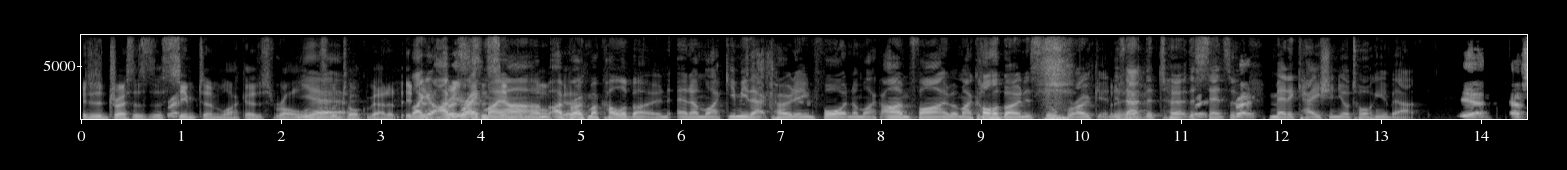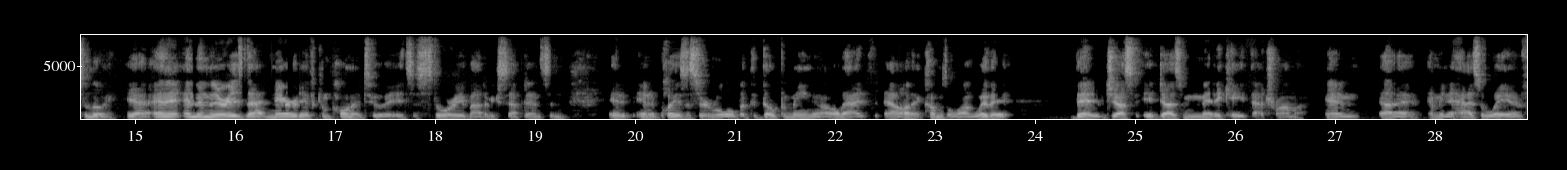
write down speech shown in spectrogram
it addresses the Right. symptom, like as Rollins Yeah. would talk about it. it like I addresses break my arm, of- I yeah. broke my collarbone, and I'm like, give me that codeine for it, and I'm like, I'm fine, but my collarbone is still broken. Is Yeah. that the ter- the Right, sense of right. medication you're talking about? Yeah, absolutely. Yeah, and and then there is that narrative component to it. It's a story about acceptance, and it, and it plays a certain role, but the dopamine and all that, all that comes along with it, that it just it does medicate that trauma. And uh, I mean, it has a way of,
